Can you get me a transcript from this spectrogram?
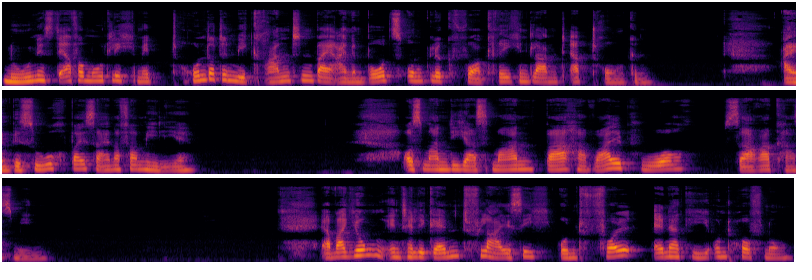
Nun ist er vermutlich mit hunderten Migranten bei einem Bootsunglück vor Griechenland ertrunken. Ein Besuch bei seiner Familie. Osmandi Yasman Bahawalpur, Sarah Kasmin. Er war jung, intelligent, fleißig und voll Energie und Hoffnung.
